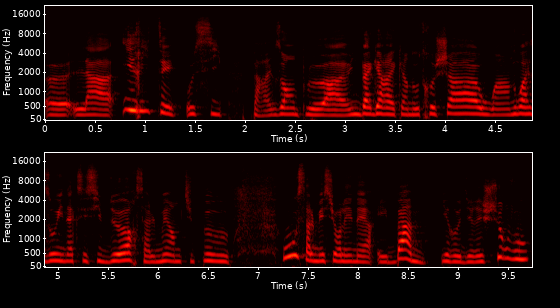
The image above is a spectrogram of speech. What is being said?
euh, l'a irrité aussi. Par exemple, une bagarre avec un autre chat ou un oiseau inaccessible dehors, ça le met un petit peu. Ouh, ça le met sur les nerfs. Et bam, il redirige sur vous.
